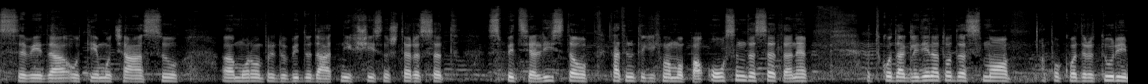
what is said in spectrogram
seveda v tem času moramo pridobiti dodatnih 46 specialistov, ta trenutek jih imamo pa 80. Tako da glede na to, da smo po kvadraturi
